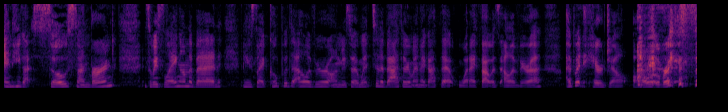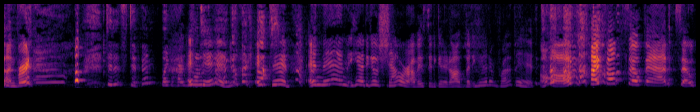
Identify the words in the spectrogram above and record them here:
And he got so sunburned. And so he's laying on the bed and he's like, Go put the aloe vera on me. So I went to the bathroom and I got that what I thought was aloe vera. I put hair gel all over his sunburn. Did it stiffen? Like hard It did. Oh It did. And then he had to go shower, obviously, to get it off, but he had to rub it off. I felt so bad. So,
